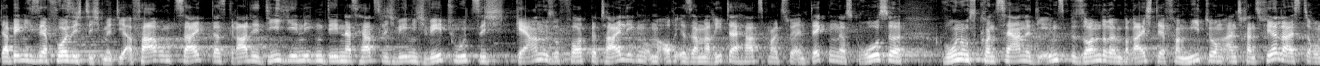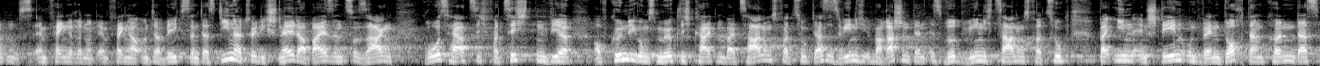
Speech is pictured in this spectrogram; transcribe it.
da bin ich sehr vorsichtig mit. Die Erfahrung zeigt, dass gerade diejenigen, denen das herzlich wenig wehtut, sich gerne sofort beteiligen, um auch ihr Samariterherz mal zu entdecken. Dass große Wohnungskonzerne, die insbesondere im Bereich der Vermietung an Transferleistungsempfängerinnen und Empfänger unterwegs sind, dass die natürlich schnell dabei sind zu sagen, großherzig verzichten wir auf Kündigungsmöglichkeiten bei Zahlungsverzug. Das ist wenig überraschend, denn es wird wenig Zahlungsverzug bei ihnen entstehen. Und wenn doch, dann können das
